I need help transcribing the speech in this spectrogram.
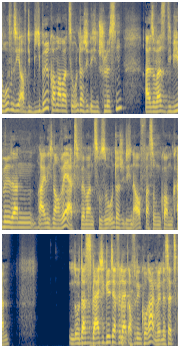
rufen sie auf die Bibel, kommen aber zu unterschiedlichen Schlüssen. Also was ist die Bibel dann eigentlich noch wert, wenn man zu so unterschiedlichen Auffassungen kommen kann? Und das Gleiche gilt ja vielleicht auch für den Koran. Wenn es jetzt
